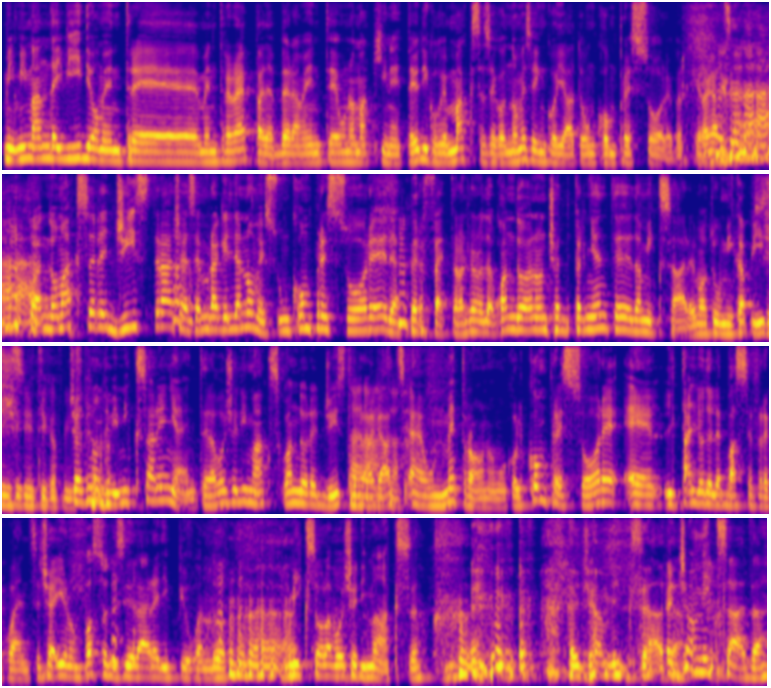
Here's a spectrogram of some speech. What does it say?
Mi, mi manda i video mentre, mentre rappa ed è veramente una macchinetta. Io dico che Max, secondo me, si è incoiato un compressore. Perché, ragazzi, quando Max registra, cioè, sembra che gli hanno messo un compressore ed è perfetta. Cioè, Quando non c'è per niente da mixare, ma tu mi capisci? Sì, sì, ti capisco. Cioè, tu non devi mixare niente. La voce di Max quando registra, Tarata. ragazzi, è un metronomo col compressore e il taglio delle basse frequenze. Cioè, io non posso desiderare di più quando mixo la voce di Max. è già mixata È già mixata.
